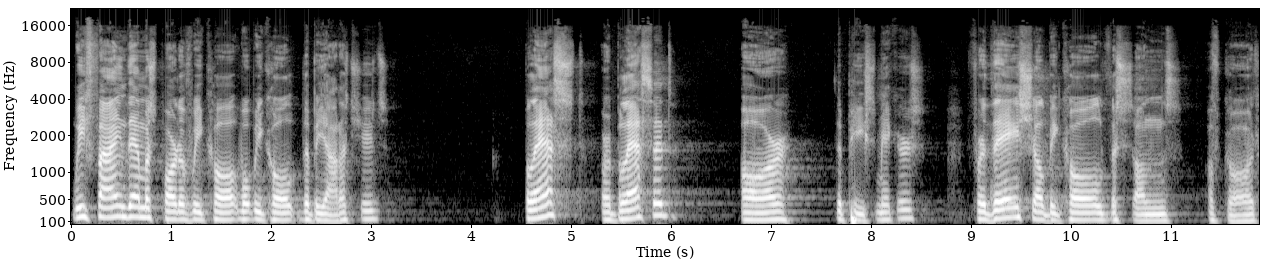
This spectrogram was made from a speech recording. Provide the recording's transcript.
We find them as part of we call, what we call the Beatitudes. Blessed or blessed are the peacemakers, for they shall be called the sons of God.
